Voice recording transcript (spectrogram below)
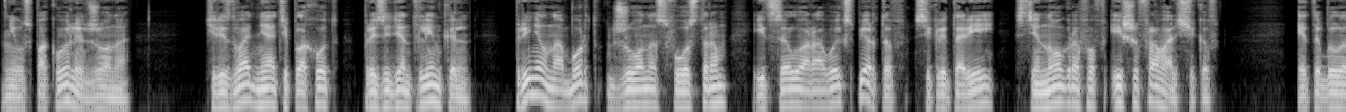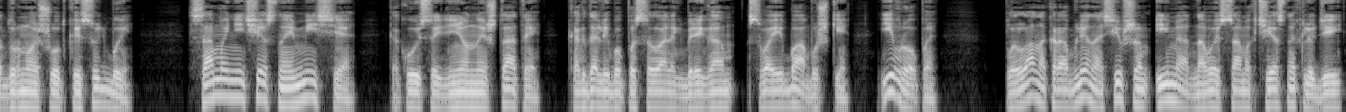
не успокоили Джона. Через два дня теплоход «Президент Линкольн» принял на борт Джона с Фостером и целую ораву экспертов, секретарей, стенографов и шифровальщиков. Это было дурной шуткой судьбы. Самая нечестная миссия, какую Соединенные Штаты когда-либо посылали к берегам своей бабушки, Европы, плыла на корабле, носившем имя одного из самых честных людей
